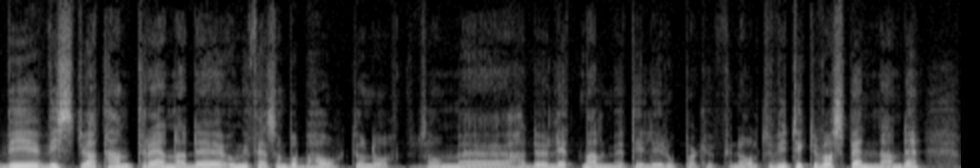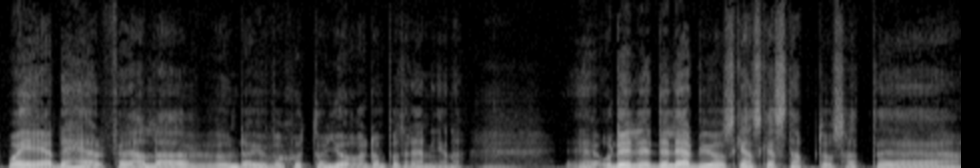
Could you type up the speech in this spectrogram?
vi visste ju att han tränade ungefär som Bob Houghton då, som eh, hade lett Malmö till Europacupfinal. Så vi tyckte det var spännande. Vad är det här? För alla undrar ju vad 17 gör de på träningarna. Eh, och det, det lärde vi oss ganska snabbt då. Så att, eh,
